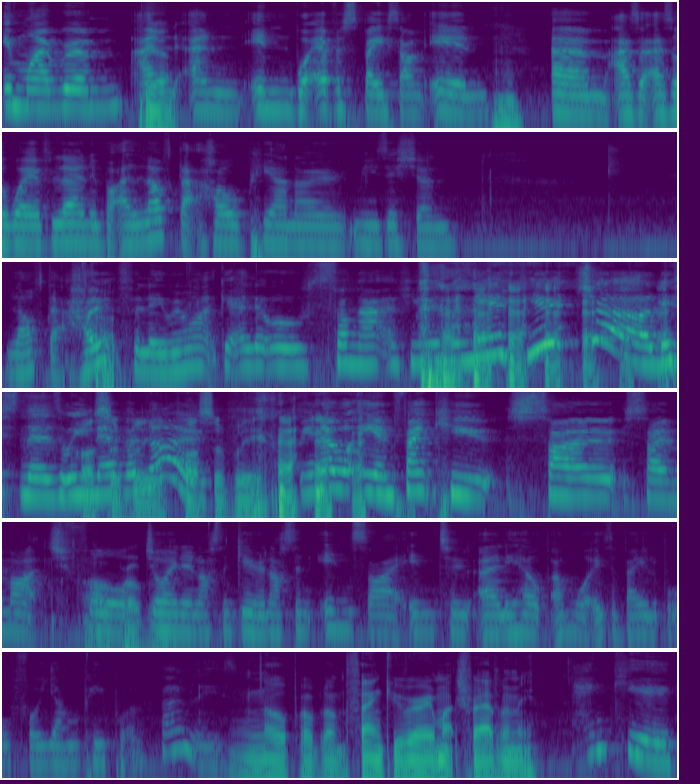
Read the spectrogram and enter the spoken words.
in my room and, Yeah. and in whatever space I'm in um, as, a, as a way of learning. But I love that whole piano musician Love that. Hopefully, we might get a little song out of you in the near future, listeners. We never know. possibly. But you know what, Ian? Thank you so so much for problem. joining us and giving us an insight into early help and what is available for young people and families. no problem. Thank you very much for having me. Thank you.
